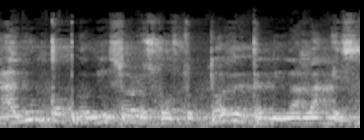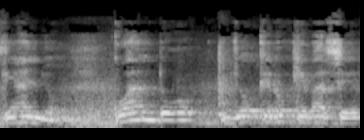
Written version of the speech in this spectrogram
hay un compromiso de los constructores de terminarla este año. Cuando yo creo que va a ser,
